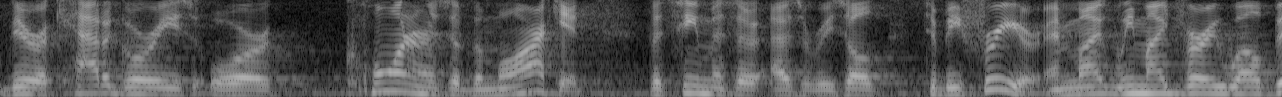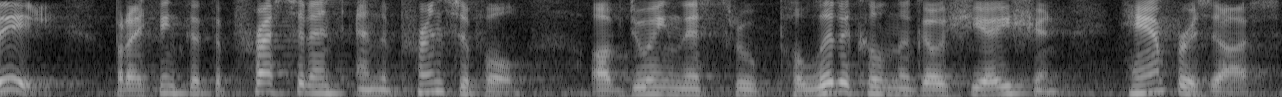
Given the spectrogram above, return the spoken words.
there are categories or corners of the market that seem as a, as a result to be freer, and might, we might very well be. But I think that the precedent and the principle of doing this through political negotiation hampers us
